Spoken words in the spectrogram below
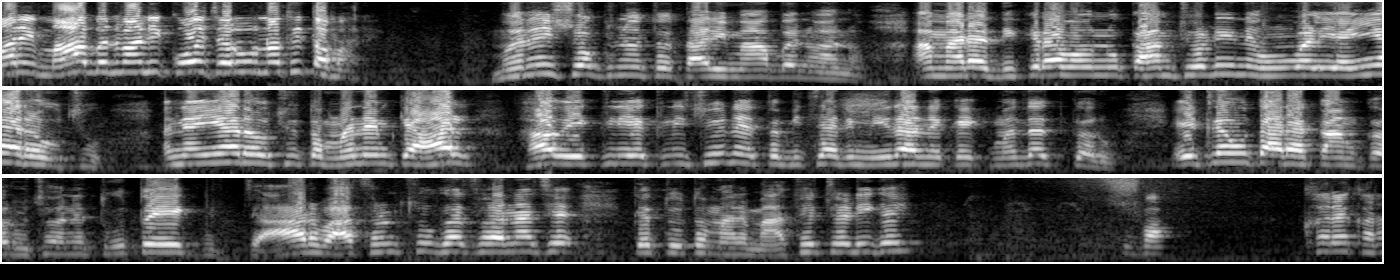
મારી માં બનવાની કોઈ જરૂર નથી તમારે. મને શોખ નહોતો તારી માં બનવાનો. આ મારા દીકરાઓનું કામ છોડીને હું વળી અહીંયા રહું છું. અને અહીંયા રહું છું તો મને એમ કે હાલ હાવ એકલી એકલી છું ને તો બિચારી મીરાને કંઈક મદદ કરું. એટલે હું તારા કામ કરું છું. અને તું તો એક ચાર વાસણ શું ઘસવાના છે કે તું તો મારે માથે ચડી ગઈ? વાહ ખરેખર?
